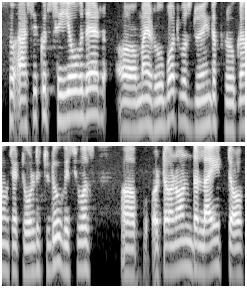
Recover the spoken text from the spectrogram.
So as you could see over there, uh, my robot was doing the program which I told it to do, which was uh, turn on the light of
